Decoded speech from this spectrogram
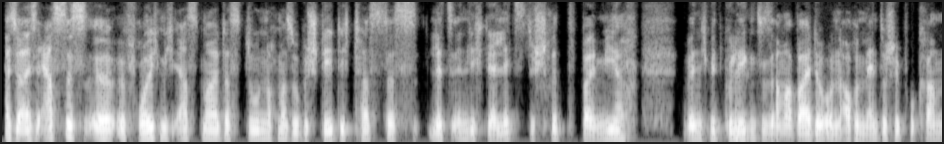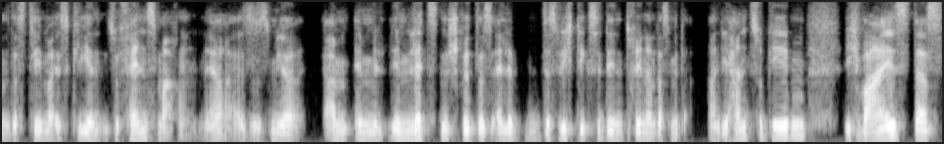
Also als erstes äh, freue ich mich erstmal, dass du nochmal so bestätigt hast, dass letztendlich der letzte Schritt bei mir, wenn ich mit Kollegen zusammenarbeite und auch im Mentorship-Programm, das Thema ist, Klienten zu Fans machen. Ja, also es ist mir am, im, im letzten Schritt das, das Wichtigste, den Trainern das mit an die Hand zu geben. Ich weiß, dass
